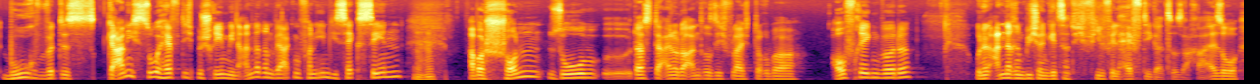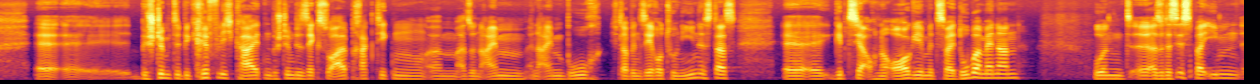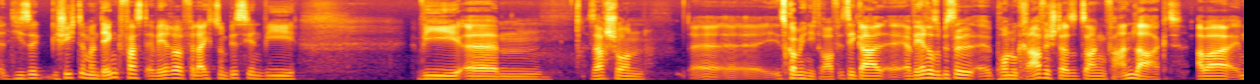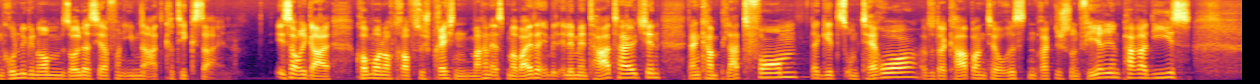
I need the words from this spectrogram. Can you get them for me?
Buch wird es gar nicht so heftig beschrieben wie in anderen Werken von ihm, die Sexszenen, mhm. aber schon so, äh, dass der ein oder andere sich vielleicht darüber aufregen würde. Und in anderen Büchern geht es natürlich viel, viel heftiger zur Sache. Also äh, äh, bestimmte Begrifflichkeiten, bestimmte Sexualpraktiken, ähm, also in einem, in einem Buch, ich glaube in Serotonin ist das, äh, äh gibt es ja auch eine Orgie mit zwei Dobermännern. Und äh, also das ist bei ihm diese Geschichte, man denkt fast, er wäre vielleicht so ein bisschen wie, wie, ähm, sag schon, äh, jetzt komme ich nicht drauf, ist egal, er wäre so ein bisschen äh, pornografisch da sozusagen veranlagt. Aber im Grunde genommen soll das ja von ihm eine Art Kritik sein. Ist auch egal, kommen wir noch drauf zu sprechen. Machen erstmal weiter mit Elementarteilchen. Dann kam Plattform, da geht es um Terror. Also da kapern Terroristen praktisch so ein Ferienparadies.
